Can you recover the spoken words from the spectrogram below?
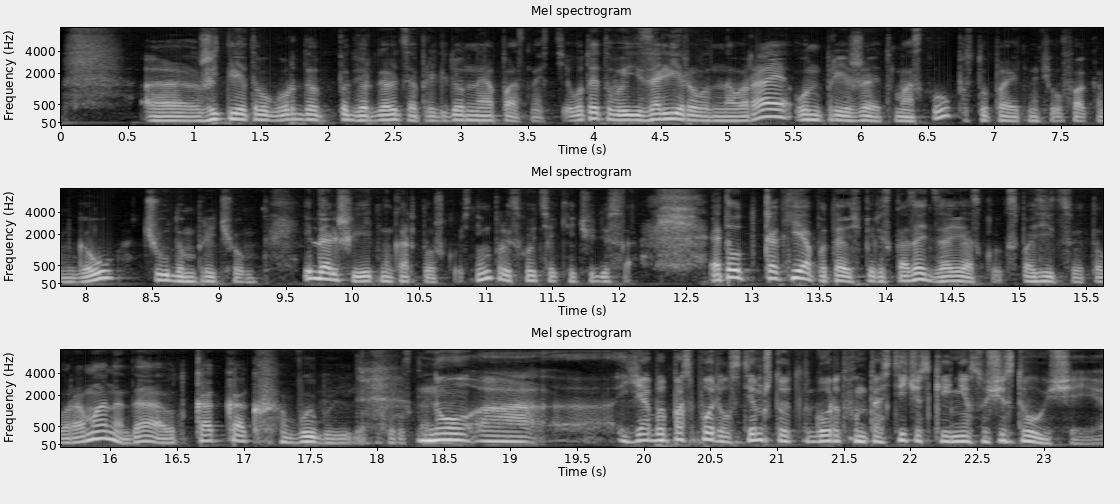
жители этого города подвергаются определенной опасности. Вот этого изолированного рая он приезжает в Москву, поступает на филфак МГУ, чудом причем, и дальше едет на картошку. С ним происходят всякие чудеса. Это вот как я пытаюсь пересказать завязку, экспозицию этого романа, да, вот как, как вы бы ее пересказали? Ну, я бы поспорил с тем, что этот город фантастический и несуществующий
